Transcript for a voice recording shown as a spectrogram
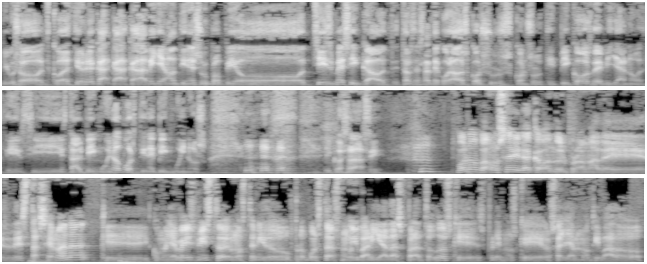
incluso como decíamos que cada, villano tiene su propio chismes y claro, todos están decorados con sus, con sus típicos de villano. Es decir, si está el pingüino, pues tiene pingüinos. y cosas así. Bueno, vamos a ir acabando el programa de, esta semana, que como ya habéis visto hemos tenido propuestas muy variadas para todos, que esperemos que os hayan motivado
